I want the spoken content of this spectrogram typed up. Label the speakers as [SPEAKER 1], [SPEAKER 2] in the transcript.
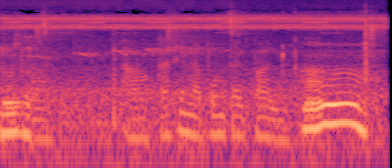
[SPEAKER 1] Ah, casi en la punta del palo.
[SPEAKER 2] Ah.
